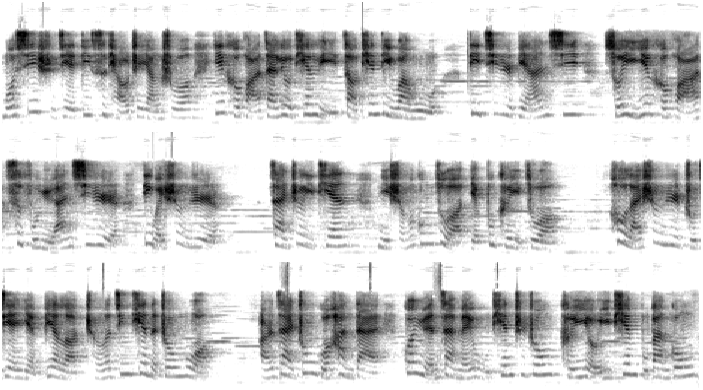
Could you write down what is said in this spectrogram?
摩西十诫第四条这样说：耶和华在六天里造天地万物，第七日便安息，所以耶和华赐福与安息日，定为圣日。在这一天，你什么工作也不可以做。后来圣日逐渐演变了，成了今天的周末。而在中国汉代，官员在每五天之中可以有一天不办公，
